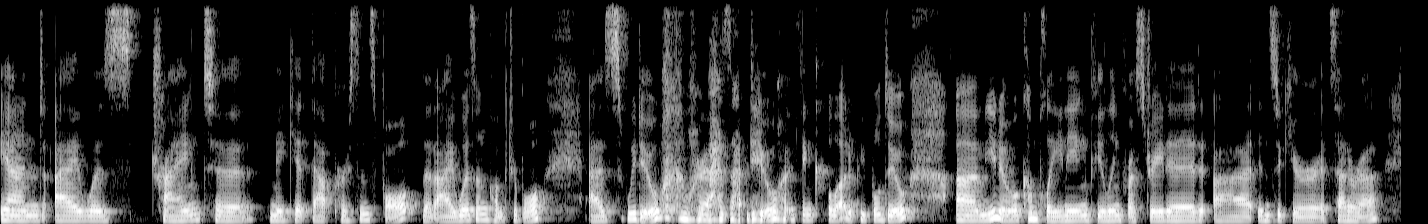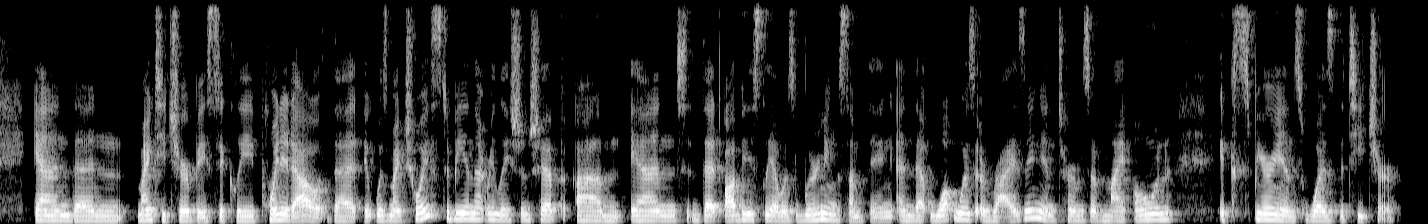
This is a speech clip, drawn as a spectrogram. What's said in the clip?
and I was trying to make it that person's fault that I was uncomfortable, as we do, or as I do. I think a lot of people do. Um, you know, complaining, feeling frustrated, uh, insecure, etc. And then my teacher basically pointed out that it was my choice to be in that relationship, um, and that obviously I was learning something, and that what was arising in terms of my own experience was the teacher.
